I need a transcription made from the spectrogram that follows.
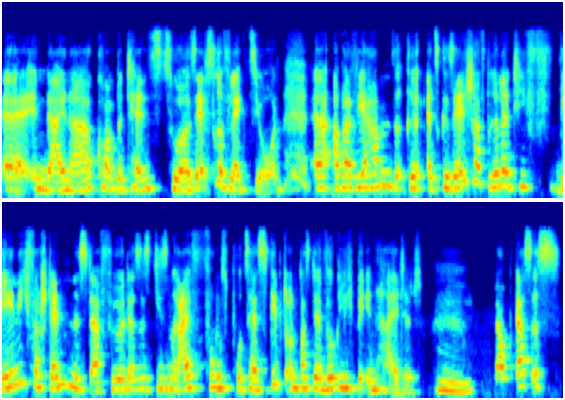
äh, in deiner Kompetenz zur Selbstreflexion. Äh, aber wir haben als Gesellschaft relativ wenig Verständnis dafür, dass es diesen Reifungsprozess gibt und was der wirklich beinhaltet. Mhm. Ich glaube, das ist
